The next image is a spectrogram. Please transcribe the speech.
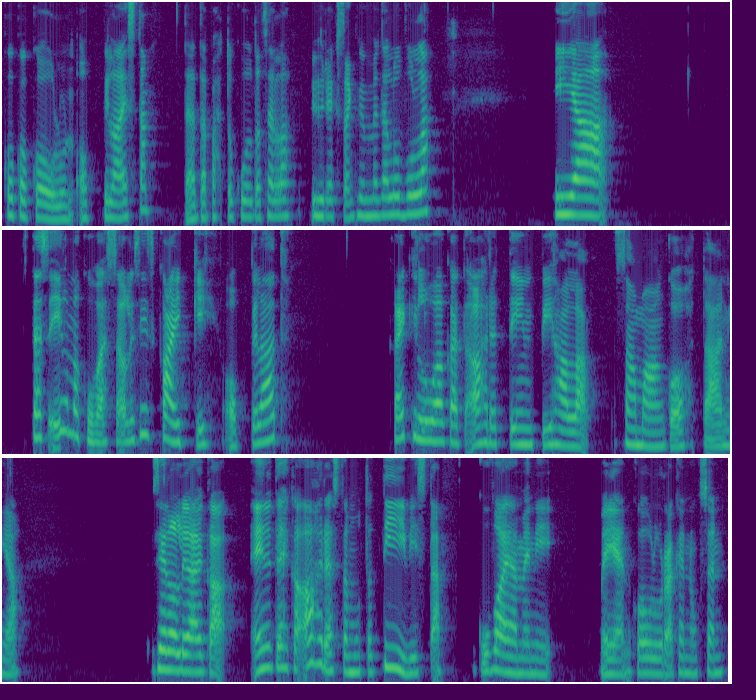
koko koulun oppilaista. Tämä tapahtui kultaisella 90-luvulla. Ja tässä ilmakuvassa oli siis kaikki oppilaat. Kaikki luokat ahdettiin pihalla samaan kohtaan ja siellä oli aika, ei nyt ehkä ahdasta, mutta tiivistä. Kuvaaja meni meidän koulurakennuksen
